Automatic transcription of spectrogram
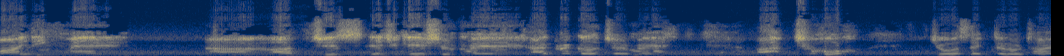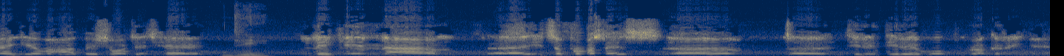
माइनिंग में आप जिस एजुकेशन में एग्रीकल्चर में आप जो जो सेक्टर उठाएँगे वहाँ पे शॉर्टेज है। जी। लेकिन इट्स अ प्रोसेस धीरे धीरे वो पूरा करेंगे।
